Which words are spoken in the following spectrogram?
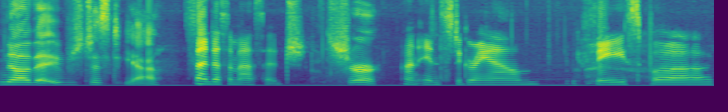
No, that it was just yeah, send us a message sure. on Instagram, Facebook.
